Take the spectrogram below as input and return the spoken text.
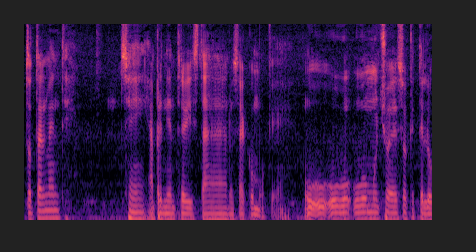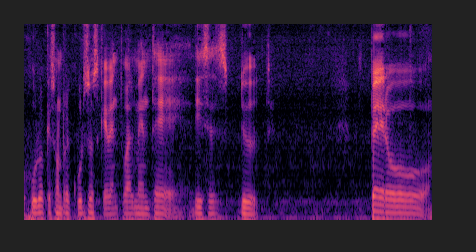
Totalmente. Sí, aprendí a entrevistar, o sea, como que hubo, mucho de eso que te lo juro que son recursos que eventualmente dices, dude. Pero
